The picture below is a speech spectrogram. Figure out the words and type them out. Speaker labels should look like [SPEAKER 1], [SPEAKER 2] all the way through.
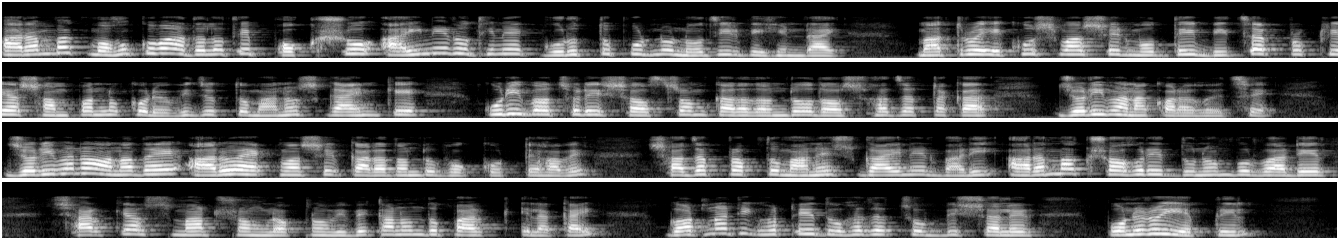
[SPEAKER 1] আরামবাগ মহকুমা আদালতে পক্সো আইনের অধীনে এক গুরুত্বপূর্ণ নজিরবিহীন রায়। মাত্র একুশ মাসের মধ্যেই বিচার প্রক্রিয়া সম্পন্ন করে অভিযুক্ত মানুষ গায়েনকে কুড়ি বছরের সশ্রম কারাদণ্ড দশ হাজার টাকা জরিমানা করা হয়েছে। জরিমানা অনাদায়ে আরও এক মাসের কারাদণ্ড ভোগ করতে হবে। সাজাপ্রাপ্ত মানুষ গায়েনের বাড়ি আরামবাগ শহরের দু নম্বর ওয়ার্ডের সার্কাস স্মার্ট সংলগ্ন বিবেকানন্দ পার্ক এলাকায়। ঘটনাটি ঘটে দু হাজার চব্বিশ সালের পনেরোই এপ্রিল।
